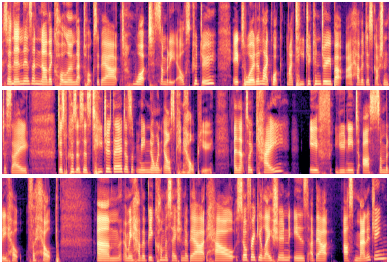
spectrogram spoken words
So then there's another column that talks about what somebody else could do. It's worded like what my teacher can do, but I have a discussion to say just because it says teacher there doesn't mean no one else can help you. And that's okay if you need to ask somebody help for help. Um, and we have a big conversation about how self regulation is about us managing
